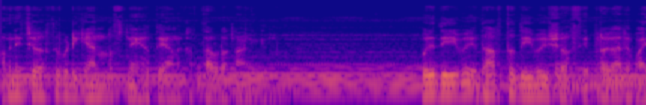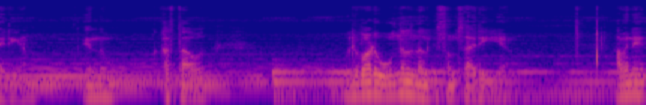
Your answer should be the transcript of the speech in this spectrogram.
അവനെ ചേർത്ത് പിടിക്കാനുള്ള സ്നേഹത്തെയാണ് കർത്താവിടെ കാണിക്കുന്നത്. ഒരു ദൈവ യഥാർത്ഥ ദൈവവിശ്വാസി പ്രകാരമായിരിക്കണം എന്നും കർത്താവ് ഒരുപാട് ഊന്നൽ നൽകി സംസാരിക്കുകയാണ്. അവനെ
